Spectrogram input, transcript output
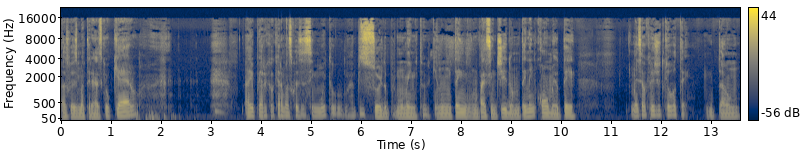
As coisas materiais que eu quero. Aí o pior é que eu quero umas coisas assim muito absurdo pro momento que não tem não faz sentido não tem nem como eu ter. Mas eu acredito que eu vou ter. Então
